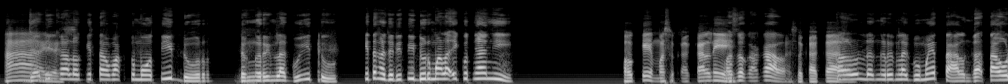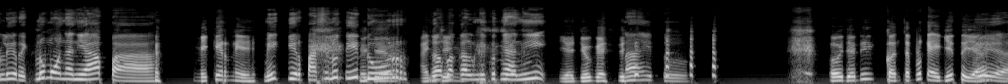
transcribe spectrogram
Ah, jadi iya. kalau kita waktu mau tidur dengerin lagu itu kita nggak jadi tidur malah ikut nyanyi Oke, masuk akal nih. masuk akal Masuk akal. kalau lu dengerin lagu metal nggak tahu lirik lu mau nyanyi apa Mikir nih. mikir pasti lu tidur nggak bakal ngikut nyanyi Iya juga sih. nah itu Oh, jadi konsep lu kayak gitu ya? Iya,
